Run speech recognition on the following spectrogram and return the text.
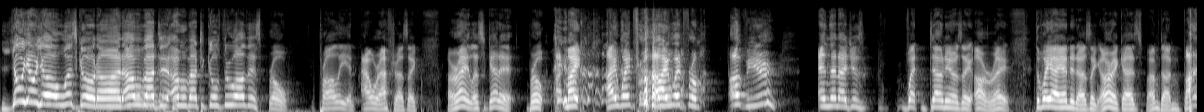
yo yo yo what's going on? I'm about to i'm about to go through all this. Bro probably an hour after i was like all right let's get it. Bro my i went from i went from up here and then i just went down here i was like all right the way i ended i was like all right guys i'm done bye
